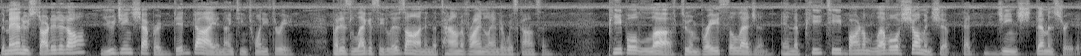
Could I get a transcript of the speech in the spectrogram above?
The man who started it all, Eugene Shepard, did die in 1923, but his legacy lives on in the town of Rhinelander, Wisconsin. People love to embrace the legend and the P.T. Barnum level of showmanship that Gene demonstrated.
